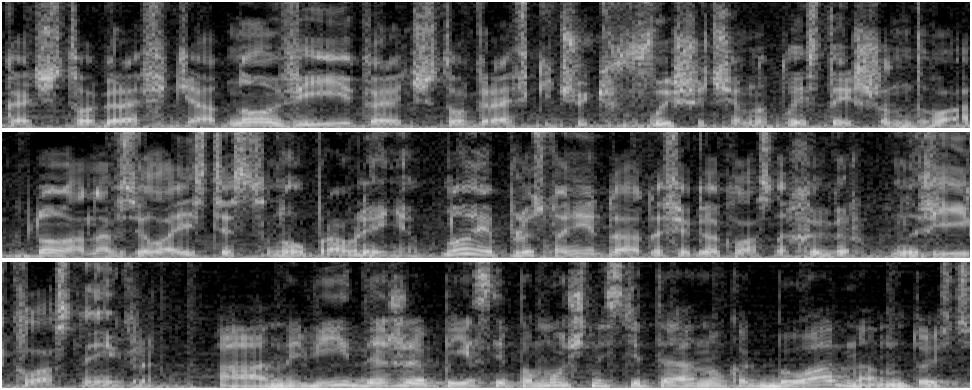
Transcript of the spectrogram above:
Качество графики одно, Wii качество графики чуть выше, чем на PlayStation 2. Ну, она взяла, естественно, управление. Ну и плюс на ней, да, дофига классных игр. На Wii классные игры. А, на Wii даже если по мощности-то оно как бы ладно, ну то есть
